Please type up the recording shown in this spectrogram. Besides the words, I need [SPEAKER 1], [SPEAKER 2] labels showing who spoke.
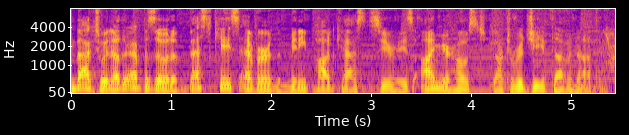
[SPEAKER 1] Welcome back to another episode of Best Case Ever, the mini podcast series. I'm your host, Dr. Rajiv Thavanathan.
